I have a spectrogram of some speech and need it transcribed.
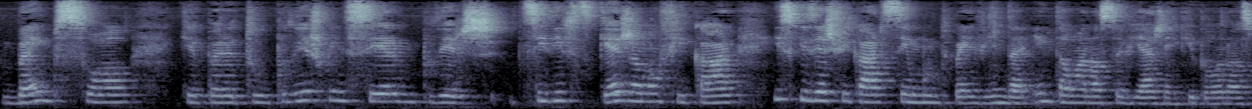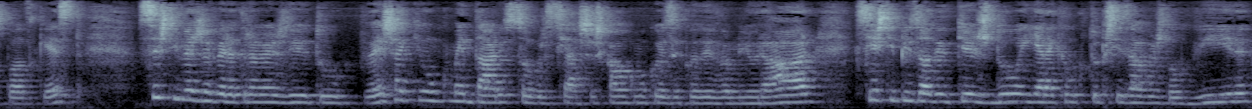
bem pessoal, que é para tu poderes conhecer-me, poderes decidir se queres ou não ficar e se quiseres ficar, ser muito bem-vinda então à nossa viagem aqui pelo nosso podcast. Se estiveres a ver através do YouTube, deixa aqui um comentário sobre se achas que há alguma coisa que eu deva melhorar, se este episódio te ajudou e era aquilo que tu precisavas de ouvir,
